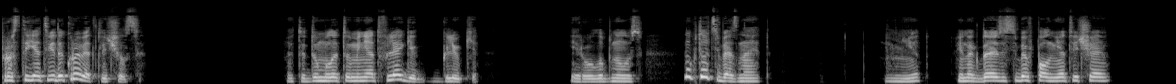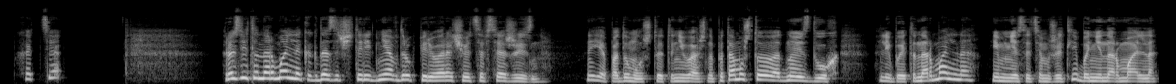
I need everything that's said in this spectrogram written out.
Просто я от вида крови отключился. «А ты думал, это у меня от фляги глюки?» Ира улыбнулась. «Ну, кто тебя знает?» «Нет, иногда я за себя вполне отвечаю. Хотя...» «Разве это нормально, когда за четыре дня вдруг переворачивается вся жизнь?» Я подумал, что это неважно, потому что одно из двух. Либо это нормально, и мне с этим жить, либо ненормально.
